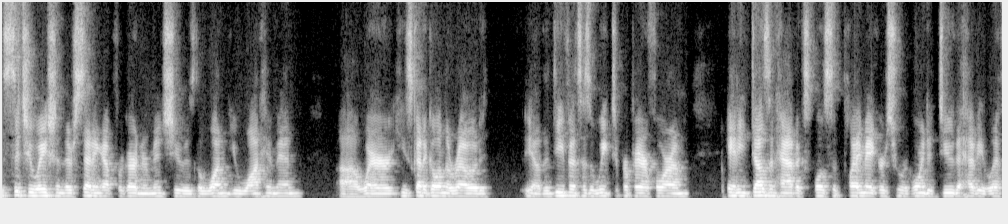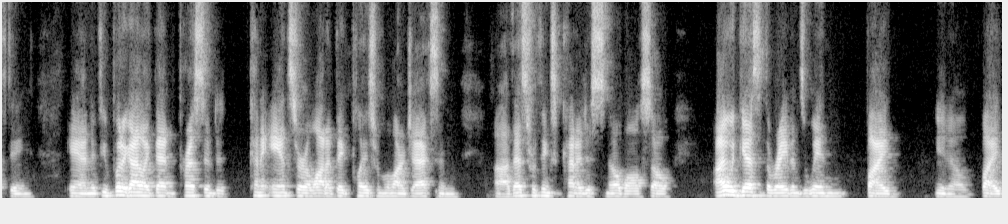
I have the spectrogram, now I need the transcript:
the situation they're setting up for Gardner Minshew is the one you want him in, uh, where he's got to go on the road. You know the defense has a week to prepare for him and he doesn't have explosive playmakers who are going to do the heavy lifting. And if you put a guy like that and press him to kind of answer a lot of big plays from lamar jackson uh, that's where things can kind of just snowball. So i would guess that the ravens win by you know by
